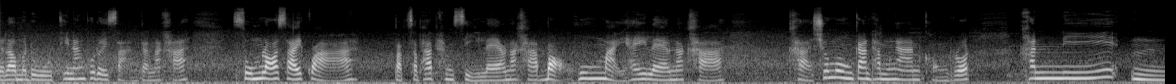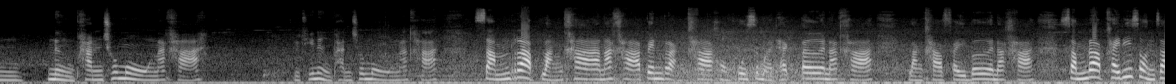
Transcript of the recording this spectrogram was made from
ดี๋ยวเรามาดูที่นั่งผู้โดยสารกันนะคะ ซุ้มล้อซ้ายขวา ปรับสภาพทำสีแล้วนะคะ เบาะหุ้มใหม่ให้แล้วนะคะ ค่ะ ชั่วโมงการทำงานของรถคันนี้อืม1,000ชั่วโมงนะคะ อยู่ที่ 1,000 ชั่วโมงนะคะสำหรับหลังคานะคะเป็นหลังคาของคูณเสมอแท็กเตอร์นะคะ หลังคาไฟเบอร์นะคะสำหรับใครที่สนใจ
